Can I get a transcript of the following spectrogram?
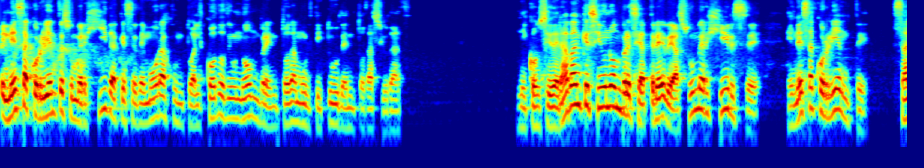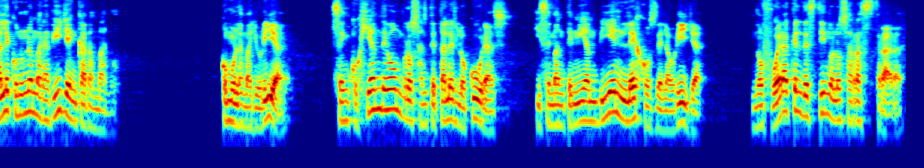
en esa corriente sumergida que se demora junto al codo de un hombre en toda multitud, en toda ciudad. Ni consideraban que si un hombre se atreve a sumergirse en esa corriente, sale con una maravilla en cada mano. Como la mayoría, se encogían de hombros ante tales locuras y se mantenían bien lejos de la orilla, no fuera que el destino los arrastrara.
